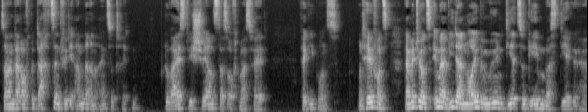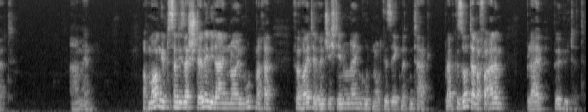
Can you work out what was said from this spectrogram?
sondern darauf bedacht sind, für die anderen einzutreten. Du weißt, wie schwer uns das oftmals fällt. Vergib uns und hilf uns, damit wir uns immer wieder neu bemühen, dir zu geben, was dir gehört. Amen. Auch morgen gibt es an dieser Stelle wieder einen neuen Mutmacher. Für heute wünsche ich dir nun einen guten und gesegneten Tag. Bleib gesund, aber vor allem bleib behütet.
